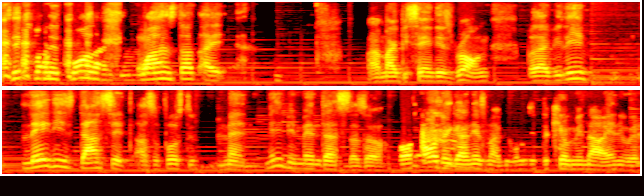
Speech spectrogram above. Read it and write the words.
Um, this one is more like ones that I, I might be saying this wrong, but I believe ladies dance it as opposed to men. Maybe men dance as well. All, all the Ghanaians might be wanting to kill me now anyway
